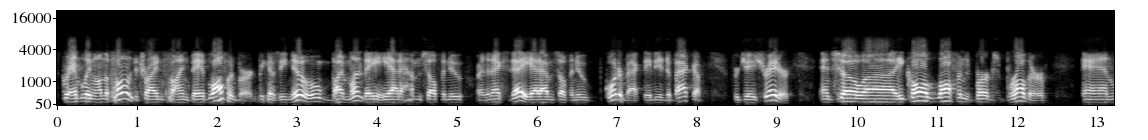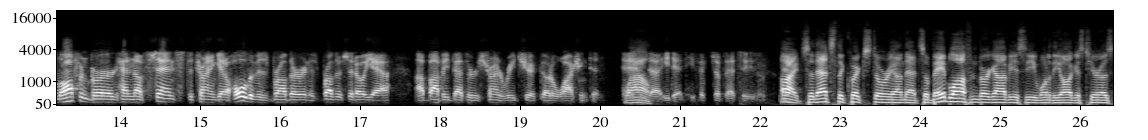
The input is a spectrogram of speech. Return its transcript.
scrambling on the phone to try and find Babe Laufenberg because he knew by Monday he had to have himself a new, or the next day he had to have himself a new quarterback. They needed a backup for Jay Schroeder, and so uh, he called Laufenberg's brother. And Laufenberg had enough sense to try and get a hold of his brother, and his brother said, "Oh yeah, uh, Bobby Beathard is trying to reach you. Go to Washington." Wow. And uh, he did. He fixed up that season. All right, so that's the quick story on that. So Babe Laufenberg, obviously one of the August heroes.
